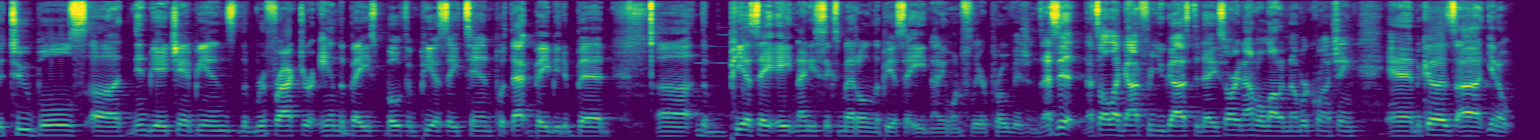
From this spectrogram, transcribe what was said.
The two Bulls uh, NBA champions, the refractor and the base, both in PSA 10. Put that baby to bed. Uh, the PSA 896 medal and the PSA 891 Fleer Pro Visions. That's it. That's all I got for you guys today. Sorry, not a lot of number crunching, and because uh, you know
